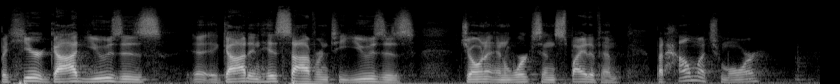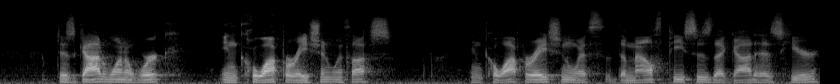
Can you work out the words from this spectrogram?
But here, God uses, uh, God in His sovereignty uses Jonah and works in spite of him. But how much more does God want to work in cooperation with us? In cooperation with the mouthpieces that God has here,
